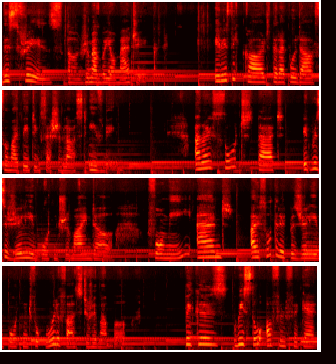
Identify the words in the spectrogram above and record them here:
This phrase, uh, remember your magic, it is the card that I pulled out for my painting session last evening. And I thought that it was a really important reminder for me, and I thought that it was really important for all of us to remember because we so often forget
